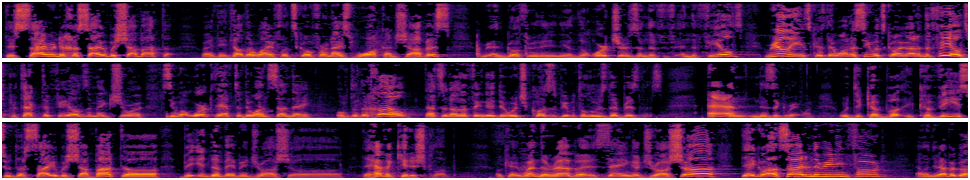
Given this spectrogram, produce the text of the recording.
the siren nechasayu b'shabata. Right? They tell their wife, "Let's go for a nice walk on Shabbos and go through the, you know, the orchards and the and the fields." Really, it's because they want to see what's going on in the fields, protect the fields, and make sure see what work they have to do on Sunday. That's another thing they do, which causes people to lose their business. And, and this is a great one. They have a kiddush club. Okay, when the Rebbe is saying a drasha, they go outside and they're eating food. And when the Rebbe goes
